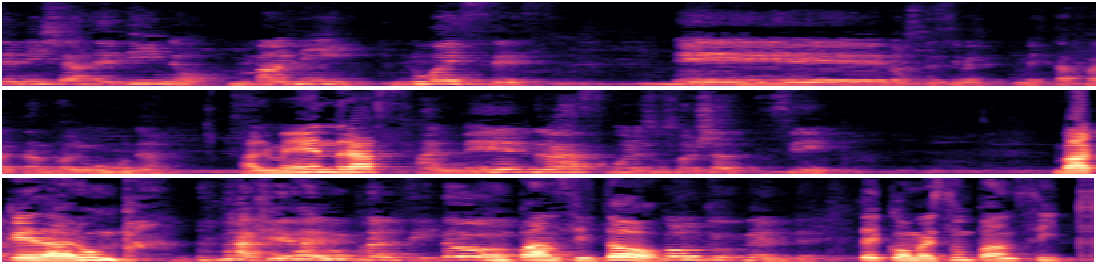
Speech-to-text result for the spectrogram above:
semillas de lino, maní, nueces, eh, no sé si me, me está faltando alguna, Almendras. almendras, bueno, eso son ya, sí, Va a quedar un, va a quedar un pancito un pancito. contundente. Te comes un pancito.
